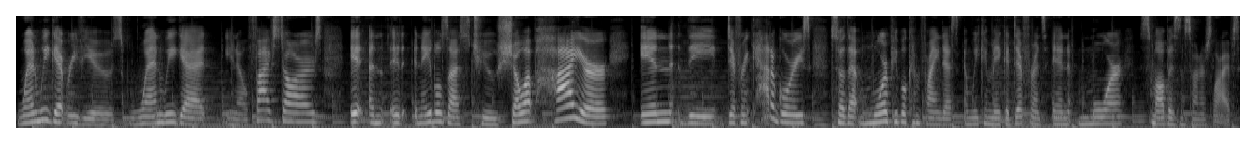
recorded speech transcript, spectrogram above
When we get reviews, when we get you know five stars, it it enables us to show up higher in the different categories so that more people can find us and we can make a difference in more small business owners' lives.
